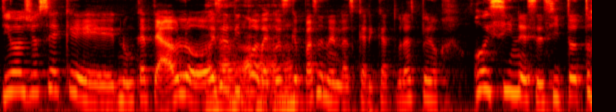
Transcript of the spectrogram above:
Dios, yo sé que nunca te hablo, ese tipo de cosas que pasan en las caricaturas, pero hoy sí necesito tu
